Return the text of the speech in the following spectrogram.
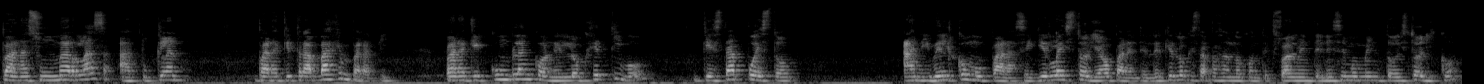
para sumarlas a tu clan para que trabajen para ti, para que cumplan con el objetivo que está puesto a nivel como para seguir la historia o para entender qué es lo que está pasando contextualmente en ese momento histórico,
